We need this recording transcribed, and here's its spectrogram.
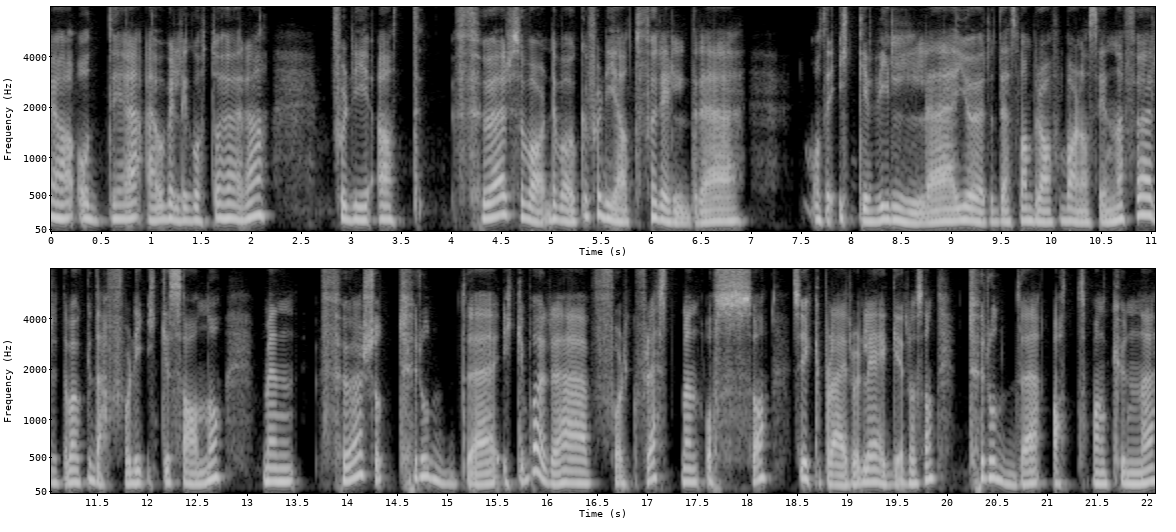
Ja, og det er jo veldig godt å høre. Fordi at før så var det var jo ikke fordi at foreldre måtte ikke ville gjøre det som var bra for barna sine før. Det var jo ikke derfor de ikke sa noe. Men før så trodde ikke bare folk flest, men også sykepleiere og leger og sånn, trodde at man kunne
